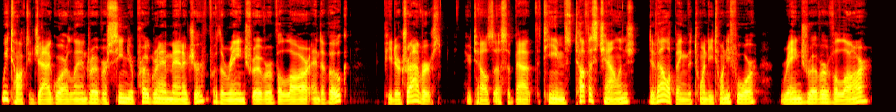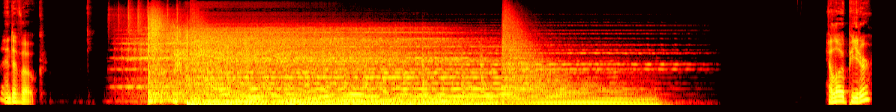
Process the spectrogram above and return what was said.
we talk to Jaguar Land Rover Senior Program Manager for the Range Rover Velar and Evoque, Peter Travers, who tells us about the team's toughest challenge developing the 2024 Range Rover Velar and Evoque. Hello, Peter.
